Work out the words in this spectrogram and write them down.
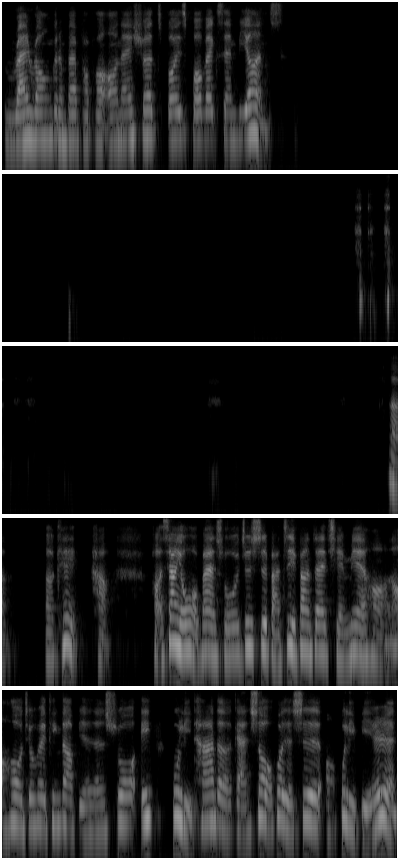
？Right, wrong, good and bad, purple, all night, shorts, boys, pullbacks and beyonds. 嗯 OK，好，好像有伙伴说，就是把自己放在前面哈，然后就会听到别人说，哎，不理他的感受，或者是哦不理别人，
